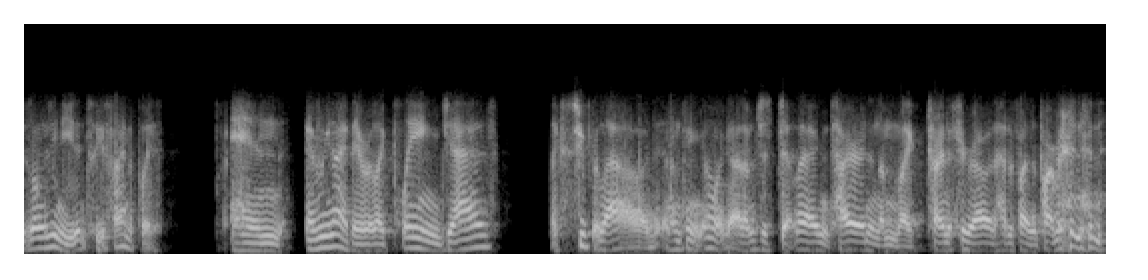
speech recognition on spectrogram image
as long as you need it until you find a place. And every night they were like playing jazz like super loud and I'm thinking, oh my God, I'm just jet lagged and tired and I'm like trying to figure out how to find an apartment and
